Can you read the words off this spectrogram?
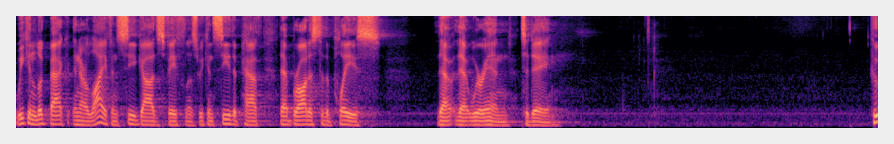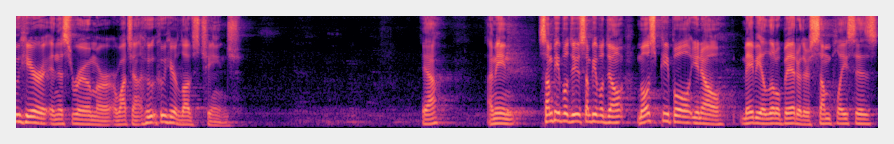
we can look back in our life and see God's faithfulness. We can see the path that brought us to the place that, that we're in today. Who here in this room or, or watching, who, who here loves change? Yeah? I mean, some people do, some people don't. Most people, you know, maybe a little bit, or there's some places,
